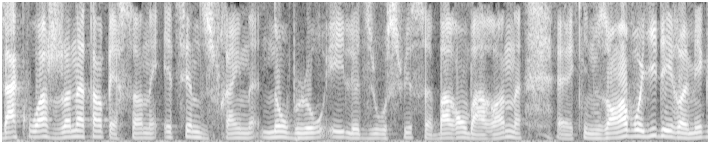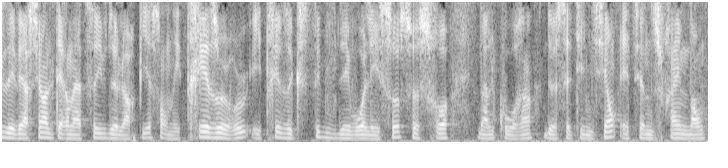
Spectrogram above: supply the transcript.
Backwash, Jonathan Personne, Étienne Dufresne, Nobro et le duo suisse Baron Baron euh, qui nous ont envoyé des remixes, des versions alternatives de leurs pièces. On est très heureux et très excités de vous dévoiler ça. Ce sera dans le courant de cette émission. Étienne Dufresne, donc,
